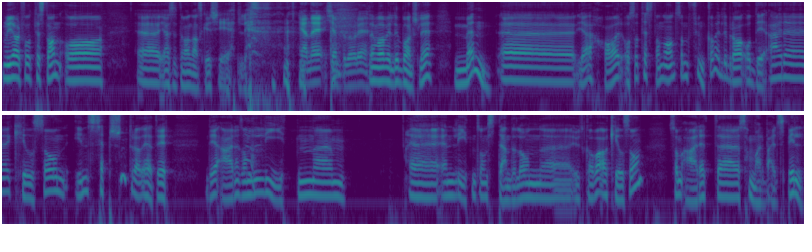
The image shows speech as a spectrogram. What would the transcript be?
Vi har i hvert fall testa den, og jeg syns den var ganske kjedelig. Enig. Kjempedårlig. Den var veldig barnslig. Men eh, jeg har også testa noe annet som funka veldig bra, og det er eh, Killzone Inception, tror jeg det heter. Det er en sånn liten eh, eh, En liten sånn standalone-utgave av Killzone, som er et eh, samarbeidsspill.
